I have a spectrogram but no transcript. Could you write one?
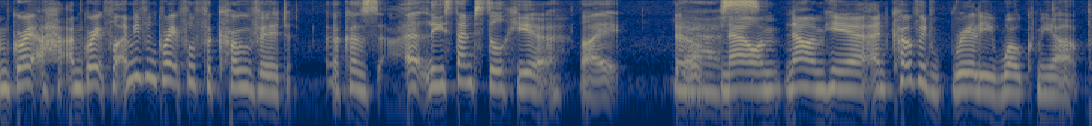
I'm great. I'm grateful. I'm even grateful for COVID because at least I'm still here. Like you know, now I'm now I'm here, and COVID really woke me up.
